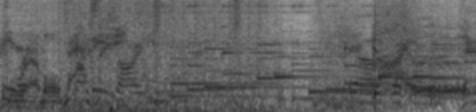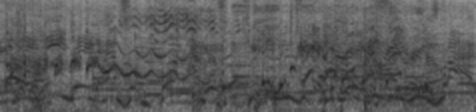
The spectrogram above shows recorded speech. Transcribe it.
Have some fun with the rebel. Fancy. Hey, Yeah, sorry. hey, ready to have some fun? I got some keys. Everything's right.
